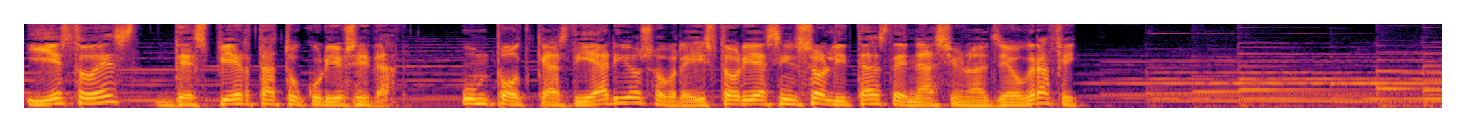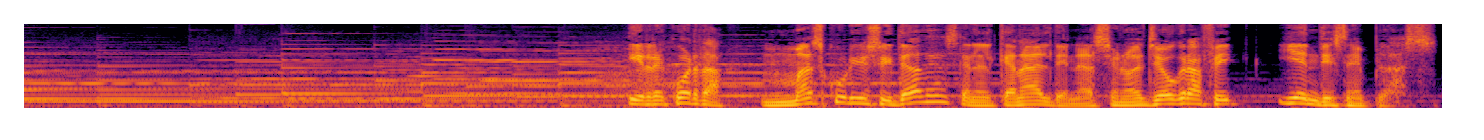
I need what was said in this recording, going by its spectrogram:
Y esto es Despierta tu curiosidad, un podcast diario sobre historias insólitas de National Geographic. Y recuerda, más curiosidades en el canal de National Geographic y en Disney Plus.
